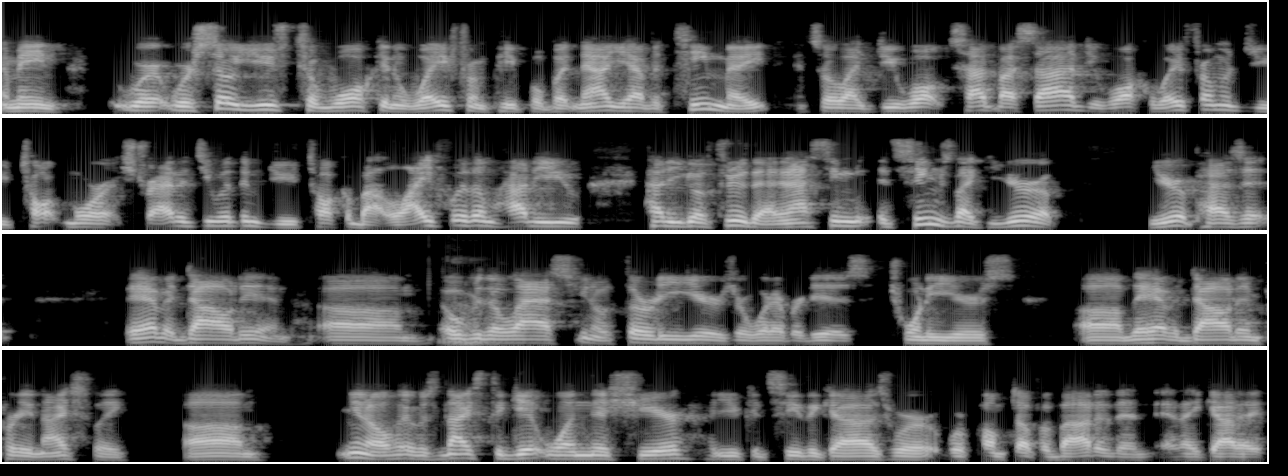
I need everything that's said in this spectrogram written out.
I mean, we're we're so used to walking away from people, but now you have a teammate, and so like, do you walk side by side? Do you walk away from them? Do you talk more strategy with them? Do you talk about life with them? How do you how do you go through that? And I seem it seems like Europe Europe has it they have it dialed in um, over the last you know 30 years or whatever it is 20 years um, they have it dialed in pretty nicely um, you know it was nice to get one this year you could see the guys were were pumped up about it and, and they got it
